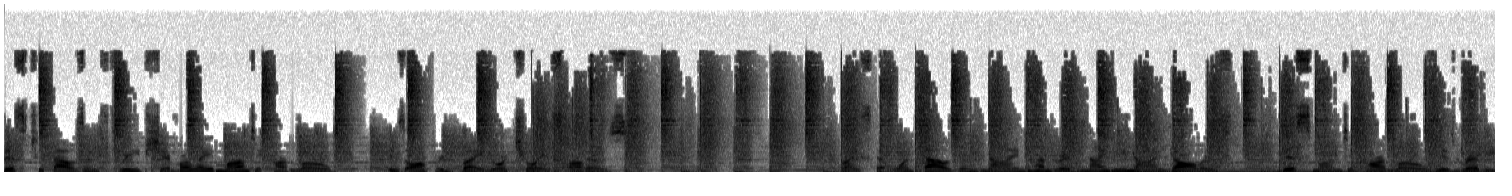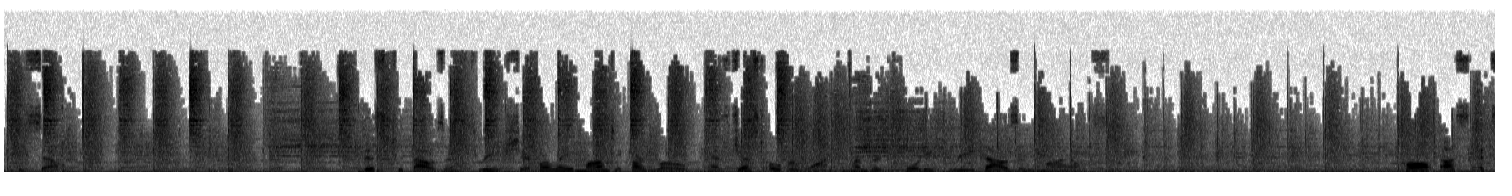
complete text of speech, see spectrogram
This 2003 Chevrolet Monte Carlo is offered by Your Choice Autos. Priced at $1,999, this Monte Carlo is ready to sell. This 2003 Chevrolet Monte Carlo has just over 143,000 miles. Call us at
